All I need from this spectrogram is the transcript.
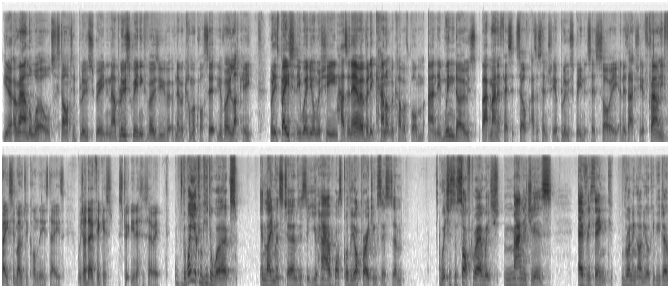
you know, around the world started blue screening. Now, blue screening, for those of you that have never come across it, you're very lucky. But it's basically when your machine has an error that it cannot recover from, and in Windows, that manifests itself as essentially a blue screen that says sorry, and there's actually a frowny face emoticon these days, which I don't think is strictly necessary. The way your computer works, in layman's terms, is that you have what's called the operating system, which is the software which manages everything running on your computer.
